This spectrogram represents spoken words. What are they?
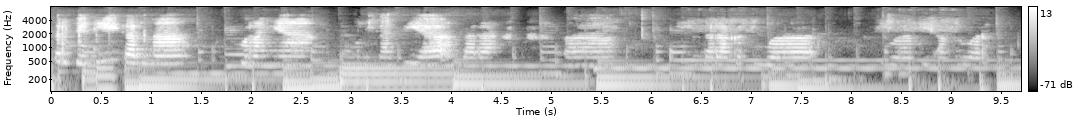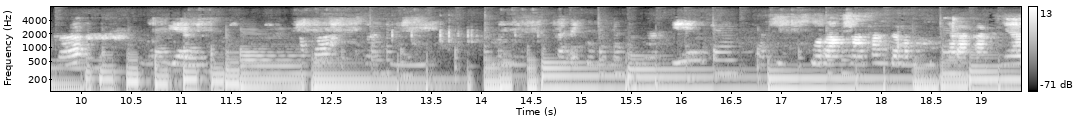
terjadi karena kurangnya komunikasi ya antara uh, antara kedua kedua pihak keluarga kemudian apa masih masih kurang matang dalam membicarakannya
